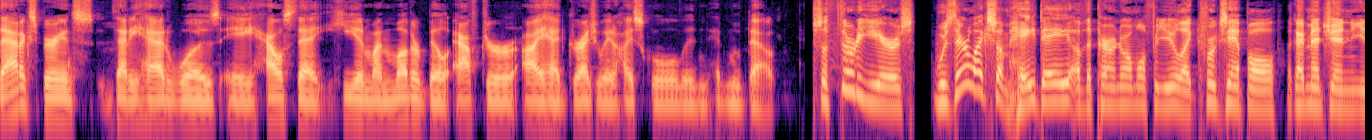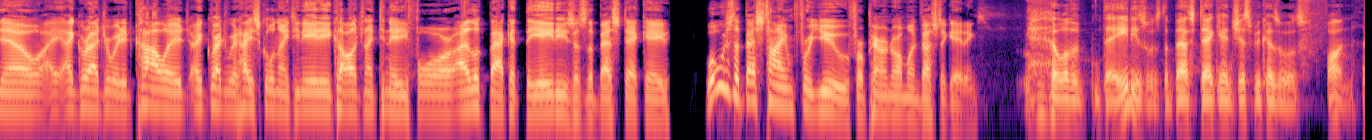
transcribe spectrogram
That experience that he had was a house that he and my mother built after I had graduated high school and had moved out. So 30 years, was there like some heyday of the paranormal for you? Like, for example, like I mentioned, you know, I, I graduated college, I graduated high school in 1980, college 1984. I look back at the 80s as the best decade. What was the best time for you for paranormal investigating? well, the, the 80s was the best decade just because it was fun.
